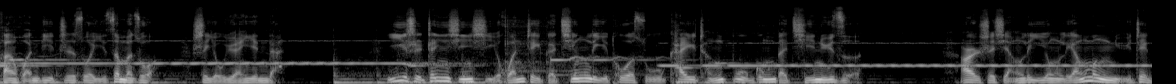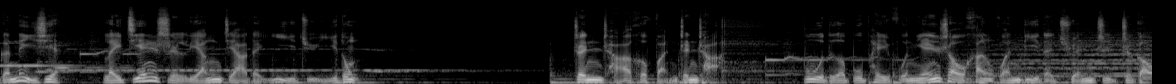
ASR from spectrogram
汉桓帝之所以这么做，是有原因的：一是真心喜欢这个清丽脱俗、开诚布公的奇女子；二是想利用梁梦女这个内线，来监视梁家的一举一动。侦查和反侦查。不得不佩服年少汉桓帝的权智之高。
